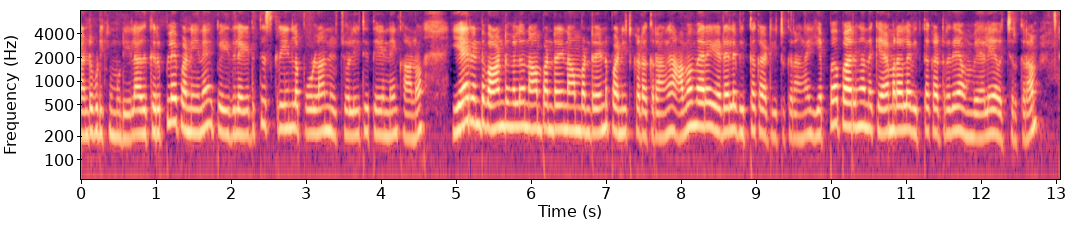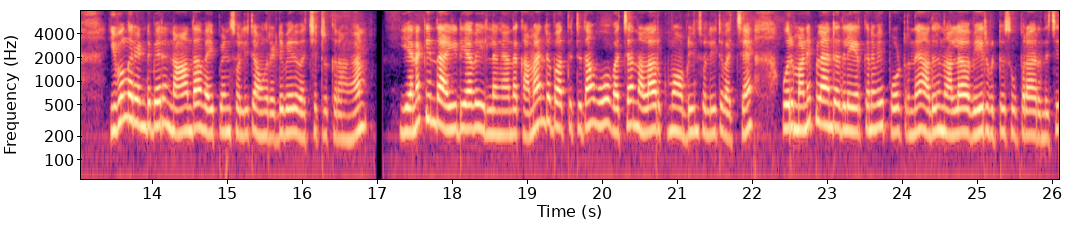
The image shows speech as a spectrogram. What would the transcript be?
கண்டுபிடிக்க முடியல. அதுக்கு ரிப்ளை பண்ணினேன். இப்போ இதில் எடுத்து ஸ்க்ரீனில் போடலான்னு சொல்லிட்டு தேடினே காணோம். ஏன் ரெண்டு வாண்டுங்களும் நான் பண்ணுறேன் நான் பண்ணுறேன்னு பண்ணிட்டு கிடக்குறாங்க. அவன் வேற இடையில வித்தை காட்டிகிட்டு இருக்கிறாங்க. எப்போ பாருங்கள் அந்த கேமராவில் வித்தை காட்டுறதே அவன் வேலை வேலையாக வச்சிருக்கிறான். இவங்க ரெண்டு பேரும் நான் தான் வைப்பேன்னு சொல்லிட்டு அவங்க ரெண்டு பேரும் வச்சிட்டு இருக்கிறாங்க எனக்கு இந்த ஐடியாவே இல்லைங்க. அந்த கமாண்டை பார்த்துட்டு தான் ஓ வச்சா நல்லா இருக்குமோ அப்படின்னு சொல்லிட்டு வச்சேன். ஒரு மணி பிளான்ட் அதில் ஏற்கனவே போட்டிருந்தேன். அதுவும் நல்லா வேர் விட்டு சூப்பராக இருந்துச்சு.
